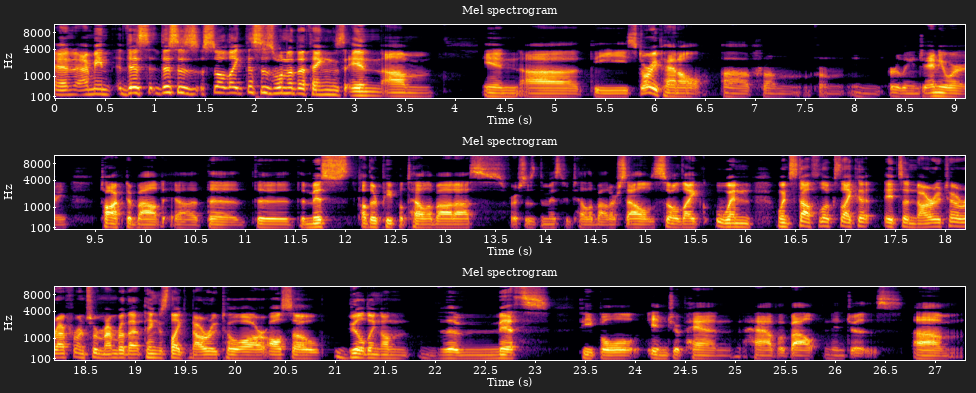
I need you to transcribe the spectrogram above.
and I mean this. This is so like this is one of the things in um in uh the story panel uh from from in early in January talked about uh the the the myths other people tell about us versus the myths we tell about ourselves. So like when when stuff looks like a, it's a Naruto reference, remember that things like Naruto are also building on the myths people in Japan have about ninjas. Um,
